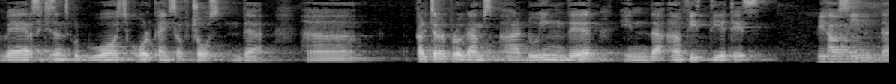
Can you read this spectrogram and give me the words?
where citizens could watch all kinds of shows. The uh, cultural programs are doing there in the amphitheaters. We have seen the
